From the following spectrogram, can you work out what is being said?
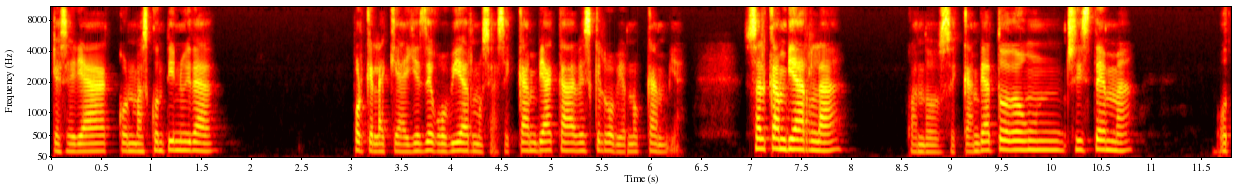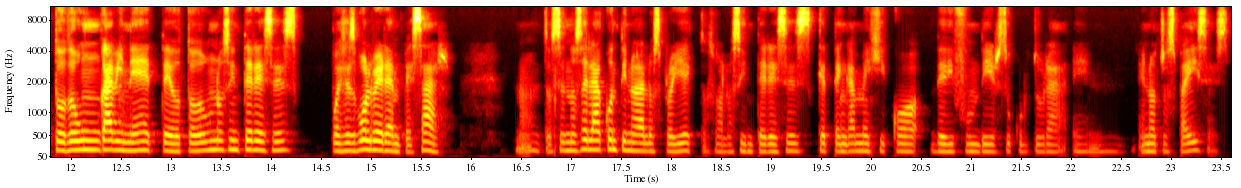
que sería con más continuidad, porque la que hay es de gobierno, o sea, se cambia cada vez que el gobierno cambia. Entonces, al cambiarla, cuando se cambia todo un sistema, o todo un gabinete, o todos unos intereses, pues es volver a empezar. Entonces no se le va a continuar a los proyectos o a los intereses que tenga México de difundir su cultura en otros países.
